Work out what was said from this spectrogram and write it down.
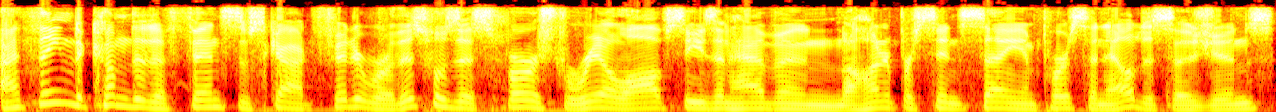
I think to come to the defense of Scott Fitterer, this was his first real offseason having 100% say in personnel decisions.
